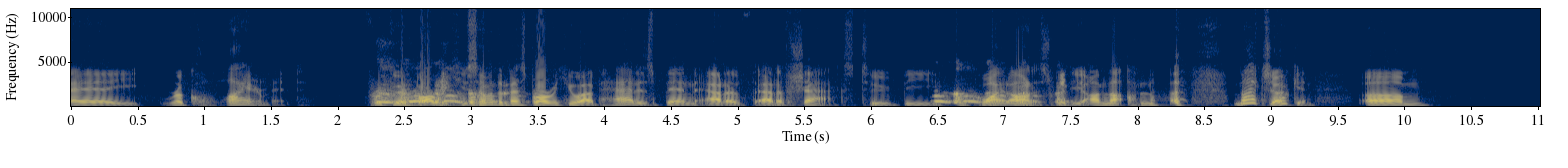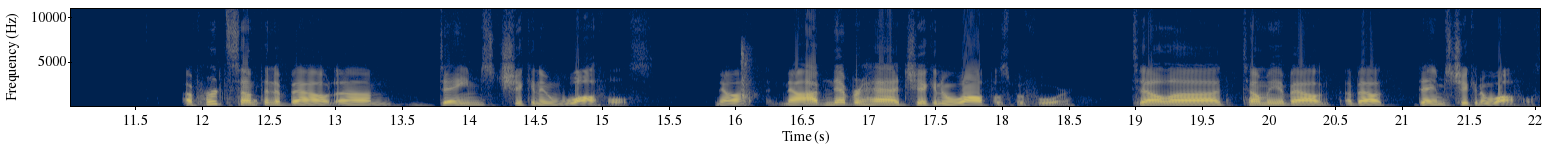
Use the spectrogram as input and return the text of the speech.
a requirement for good barbecue. Some of the best barbecue I've had has been out of out of shacks. To be quite honest with you, I'm not I'm not, I'm not joking. Um, I've heard something about um, Dame's Chicken and Waffles. Now, now I've never had chicken and waffles before. Tell uh tell me about about Dame's Chicken and Waffles.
